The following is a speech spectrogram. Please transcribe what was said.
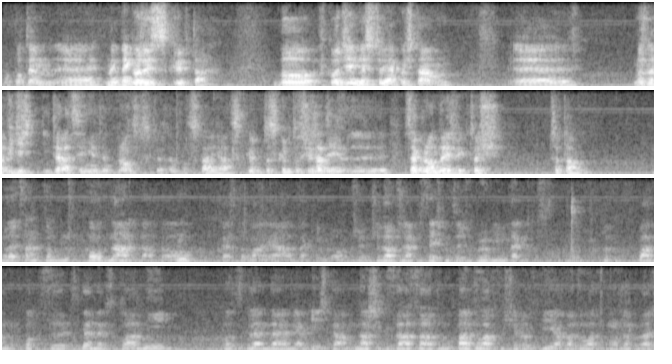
Bo potem e, naj, najgorzej jest w skryptach, bo w kodzie jeszcze jakoś tam e, można widzieć iteracyjnie ten proces, który tam powstaje, a skrypt, do skryptów się rzadziej e, zagląda, jeżeli ktoś, co tam, Polecam CodeNarka do Hmm. testowania takiego, czy, czy dobrze napisaliśmy coś w Groovim tak pod, pod, składni- pod względem składni, pod względem jakichś tam naszych zasad, bardzo łatwo się rozwija, bardzo łatwo można dodać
